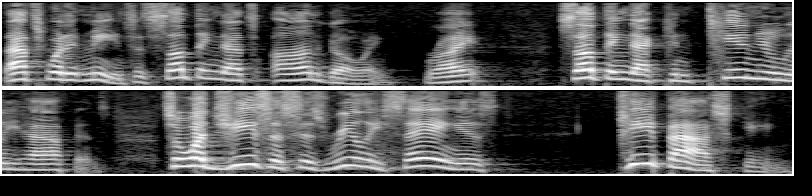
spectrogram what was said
That's what it means. It's something that's ongoing, right? Something that continually happens. So, what Jesus is really saying is keep asking,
